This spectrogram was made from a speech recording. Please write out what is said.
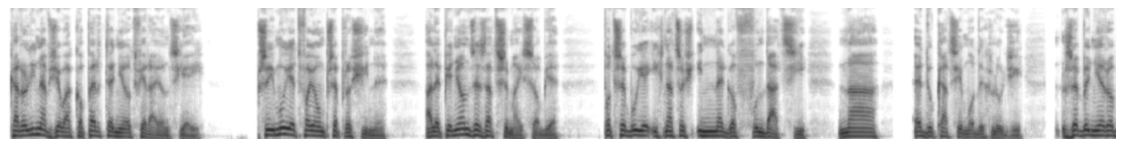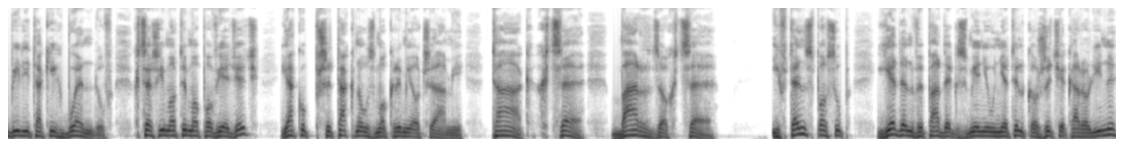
Karolina wzięła kopertę, nie otwierając jej. Przyjmuję twoją przeprosiny, ale pieniądze zatrzymaj sobie. Potrzebuję ich na coś innego w fundacji, na edukację młodych ludzi, żeby nie robili takich błędów. Chcesz im o tym opowiedzieć? Jakub przytaknął z mokrymi oczami. Tak, chcę, bardzo chcę. I w ten sposób jeden wypadek zmienił nie tylko życie Karoliny,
